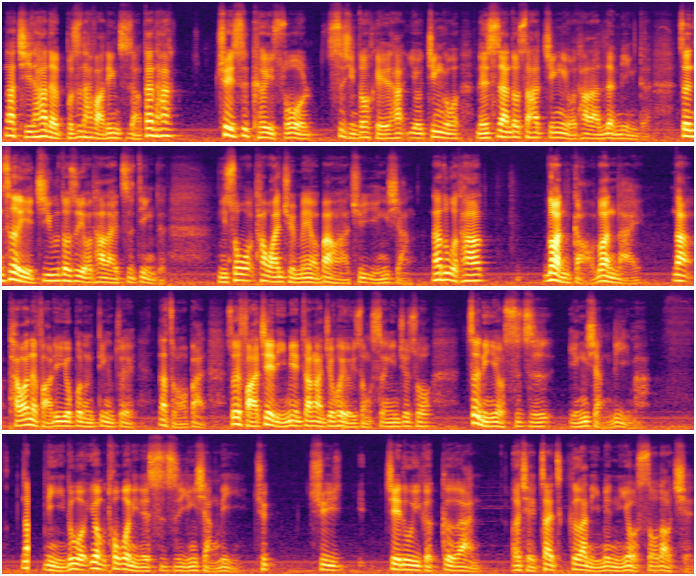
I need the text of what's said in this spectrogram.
那其他的不是他法定执掌，但他却是可以所有事情都可以他有经由人事案都是他经由他来任命的，政策也几乎都是由他来制定的。你说他完全没有办法去影响，那如果他乱搞乱来，那台湾的法律又不能定罪。那怎么办？所以法界里面当然就会有一种声音，就是说这里有实质影响力嘛。那你如果用透过你的实质影响力去去介入一个个案，而且在个案里面你有收到钱，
